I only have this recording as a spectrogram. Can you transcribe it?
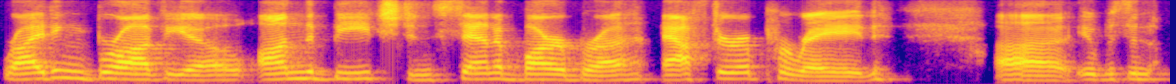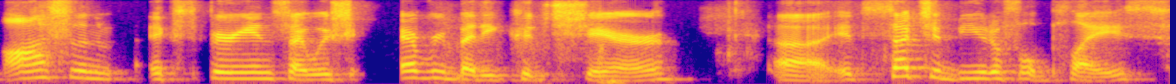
riding Bravio on the beach in Santa Barbara after a parade. Uh, it was an awesome experience. I wish everybody could share. Uh, it's such a beautiful place.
